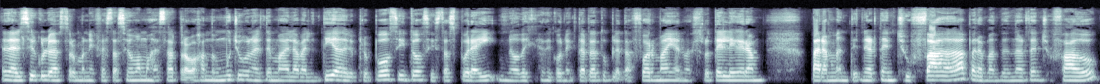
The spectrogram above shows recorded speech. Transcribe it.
En el círculo de astromanifestación vamos a estar trabajando mucho con el tema de la valentía, del propósito. Si estás por ahí, no dejes de conectarte a tu plataforma y a nuestro Telegram para mantenerte enchufada, para mantenerte enchufado.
